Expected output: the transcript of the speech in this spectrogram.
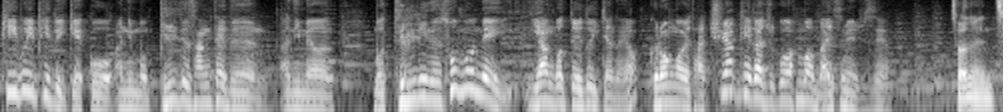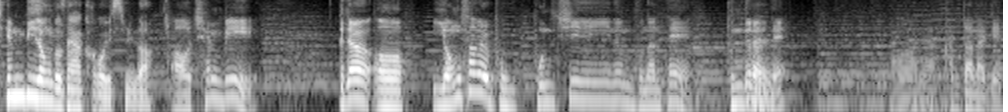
PVP도 있겠고 아니면 뭐 build 상태든 아니면 뭐 들리는 소문에 의한 것들도 있잖아요. 그런 거에 다 취합해 가지고 한번 말씀해 주세요. 저는 챔비 정도 생각하고 있습니다. 어 챔비 그냥 어 이 영상을 보, 보시는 분한테 분들한테 어 그냥 간단하게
